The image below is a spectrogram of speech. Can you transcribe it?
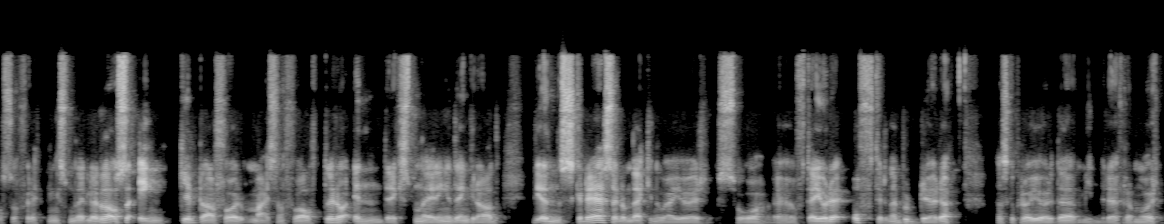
også forretningsmodeller. Det er også enkelt da, for meg som forvalter å endre eksponering i den grad vi ønsker det, selv om det er ikke noe jeg gjør så uh, ofte. Jeg gjør det oftere enn jeg burde gjøre. Jeg skal prøve å gjøre det mindre framover.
